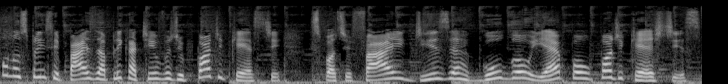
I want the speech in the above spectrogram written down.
ou nos principais aplicativos de podcast: Spotify, Deezer, Google e Apple Podcasts.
